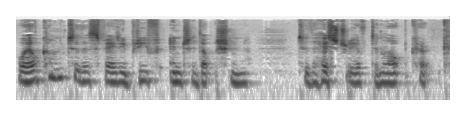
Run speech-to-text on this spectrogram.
Welcome to this very brief introduction to the history of Dunlop Kirk.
